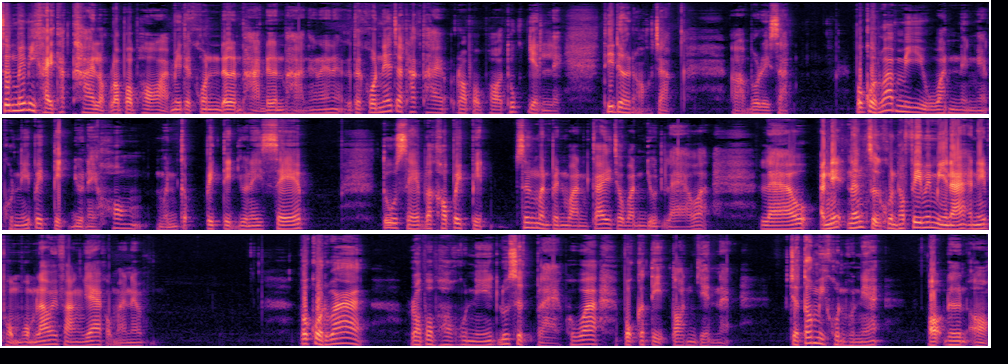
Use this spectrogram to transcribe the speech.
ซึ่งไม่มีใครทักทายหรอกรอปภอะมีแต่คนเดินผ่านเดินผ่านทั้งนั้นนะแต่คนนี้จะทักทายรอปภทุกเย็นเลย ที่เดินออกจากบริษัท ปรากฏว่ามีวันหนึ่งเนี่ยคนนี้ไปติดอยู่ในห้องเหมือนกับไปติดอยู่ในเซฟตู้เซฟแล้วเขาไปปิด ซึ่งมันเป็นวันใกล้จะวันหยุดแล้วอะ แล้วอันนี้หนังสือคุณท็อฟฟี่ไม่มีนะ อันนี้ผมผมเล่าให้ฟังแยกออกมานะ ปรากฏว่ารปภคนนี้รู้สึกแปลก เพราะว่าปกติตอนเย็นน่ะจะต้องมีคนคนนี้ออกเดินออก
